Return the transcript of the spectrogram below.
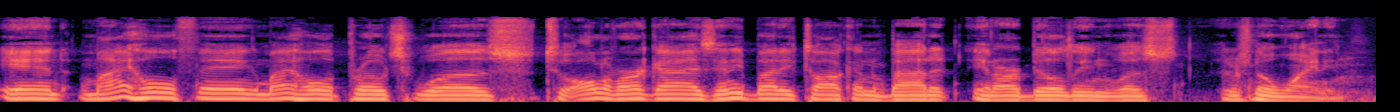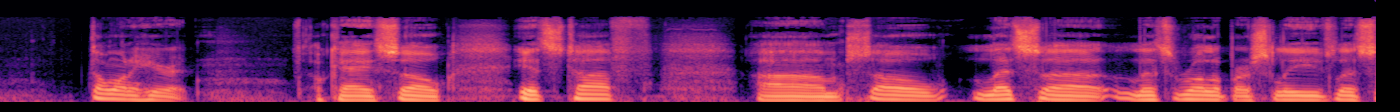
and my whole thing, my whole approach was to all of our guys, anybody talking about it in our building was there's no whining. Don't want to hear it. Okay, so it's tough. Um, so let's uh, let's roll up our sleeves. Let's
